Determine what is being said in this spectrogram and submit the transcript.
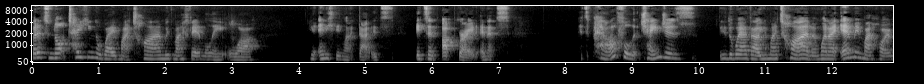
but it's not taking away my time with my family or you know, anything like that. It's it's an upgrade, and it's it's powerful. It changes the way I value my time. And when I am in my home,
